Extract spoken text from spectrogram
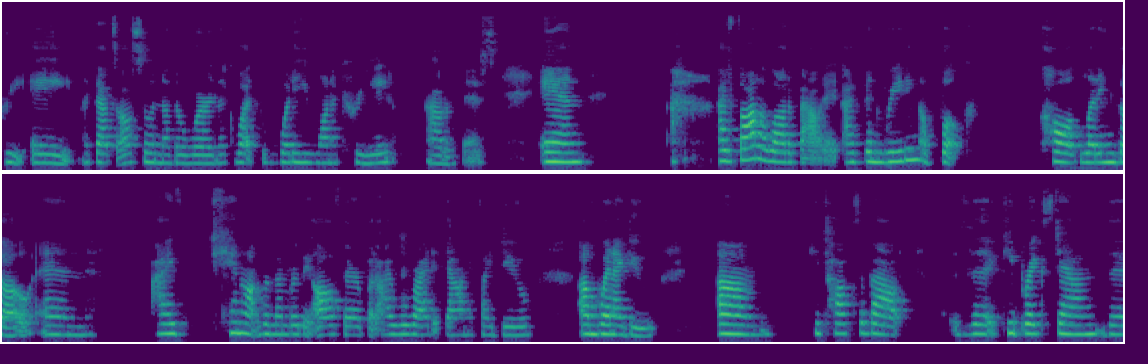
create? Like that's also another word like what what do you want to create out of this? And i've thought a lot about it. I've been reading a book called letting go and i cannot remember the author but i will write it down if i do um, when i do. Um, he talks about the he breaks down the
